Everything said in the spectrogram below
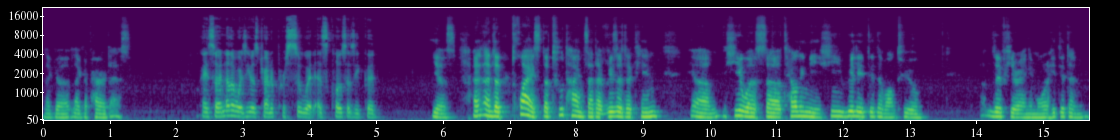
like a like a paradise. Okay, so in other words, he was trying to pursue it as close as he could. Yes, and and the twice, the two times that I visited him, um, he was uh, telling me he really didn't want to live here anymore. He didn't.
